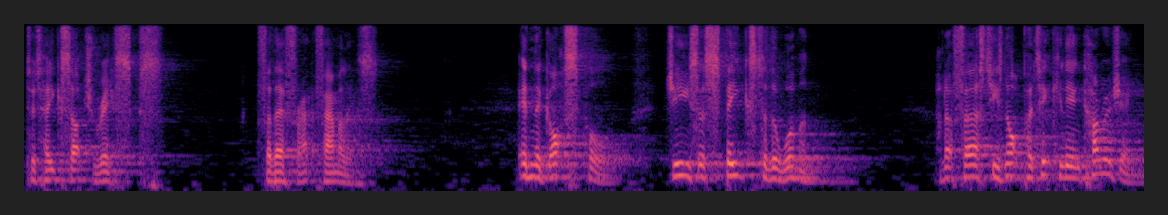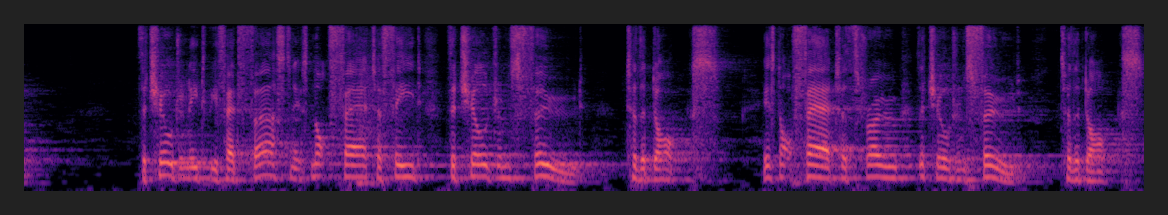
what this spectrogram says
to take such risks? For their families. In the gospel, Jesus speaks to the woman. And at first, he's not particularly encouraging. The children need to be fed first, and it's not fair to feed the children's food to the dogs. It's not fair to throw the children's food to the dogs.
